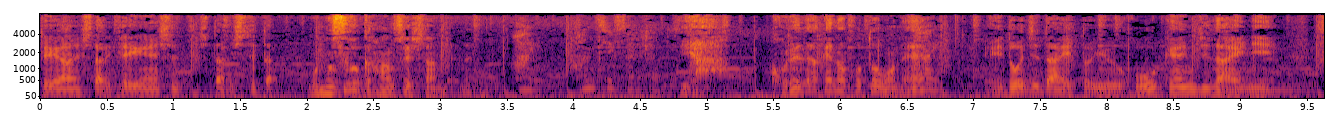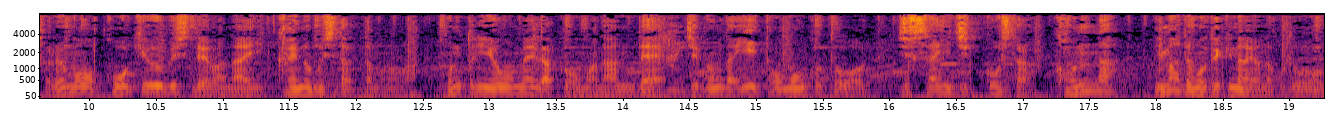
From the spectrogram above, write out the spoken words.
提案したり提言ししたりしてたものすごく反省したんだよね。はい反省されたんです。いやこれだけのことをね、はい。江戸時代という封建時代に、それも高級武士ではない一階の武士だったものが本当に陽明学を学んで、はい。自分がいいと思うことを実際に実行したらこんな今でもできないようなことを、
